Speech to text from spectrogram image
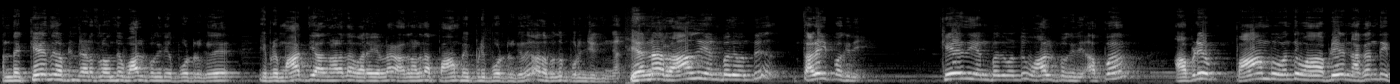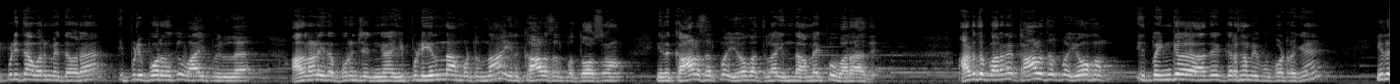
அந்த கேது அப்படின்ற இடத்துல வந்து வால் பகுதியை போட்டிருக்குது. இப்படி மாற்றி அதனால தான் வரையலாம். அதனால தான் பாம்பை இப்படி போட்டிருக்குது. அதை வந்து புரிஞ்சுக்குங்க. ஏன்னா ராகு என்பது வந்து தலைப்பகுதி. கேது என்பது வந்து வால் பகுதி. அப்போ அப்படியே பாம்பு வந்து வா- அப்படியே நகர்ந்து இப்படி தான் வருமே தவிர இப்படி போகிறதுக்கு வாய்ப்பு இல்லை. அதனால் இதை புரிஞ்சுக்குங்க. இப்படி இருந்தால் மட்டும்தான் இது காலசர்ப்ப தோஷம். இது காலசர்ப்ப யோகத்தில் இந்த அமைப்பு வராது. அடுத்து பாருங்கள் காலசர்ப்ப யோகம். இப்போ இங்கே அதே கிரக அமைப்பு போட்டிருக்கேன். இது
